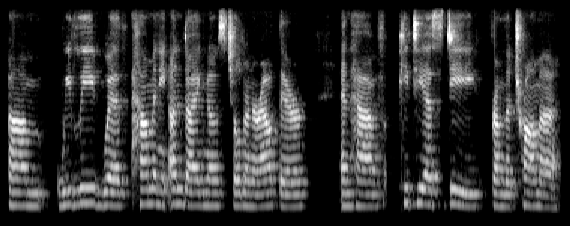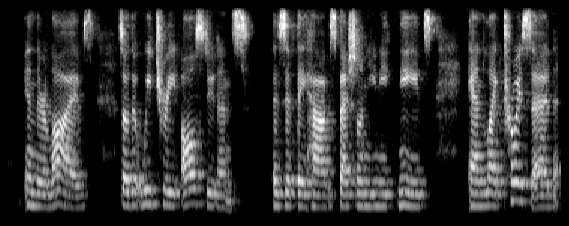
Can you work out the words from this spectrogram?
um, we lead with how many undiagnosed children are out there and have PTSD from the trauma in their lives so that we treat all students as if they have special and unique needs. And like Troy said,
